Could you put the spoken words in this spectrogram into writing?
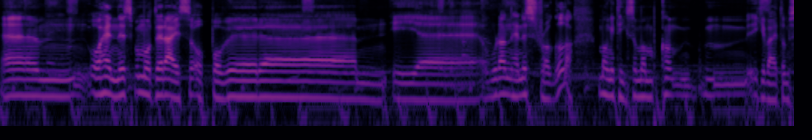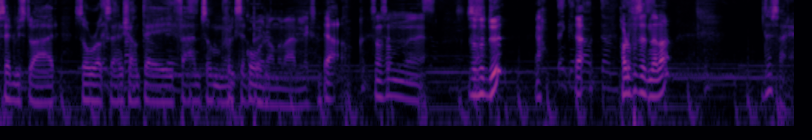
Um, og hennes på en måte reise oppover uh, i uh, Hvordan hennes struggle, da. Mange ting som man kan, mm, ikke veit om selv hvis du er så Roxanne Chanté-fan som for eksempel Går an å være, liksom. Ja. Sånn som uh, Sånn som du? Ja. ja. Har du fått sett den ennå? Dessverre.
